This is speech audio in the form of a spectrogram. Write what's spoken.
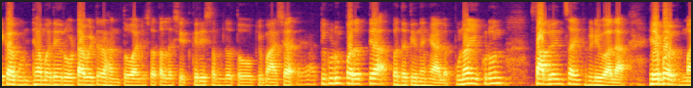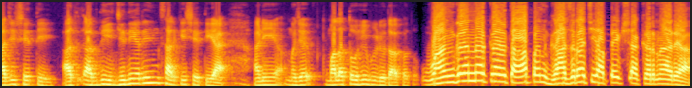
एका गुंठ्यामध्ये रोटावेटर हाणतो आणि स्वतःला शेतकरी समजतो किंवा अशा तिकडून परत त्या पद्धतीनं हे आलं. पुन्हा इकडून साबळेंचा एक व्हिडिओ आला. हे बघ माझी शेती अगदी इंजिनिअरिंग सारखी शेती आहे. आणि म्हणजे तुम्हाला तोही व्हिडिओ दाखवतो. वांग न कळता पण गाजराची अपेक्षा करणाऱ्या.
